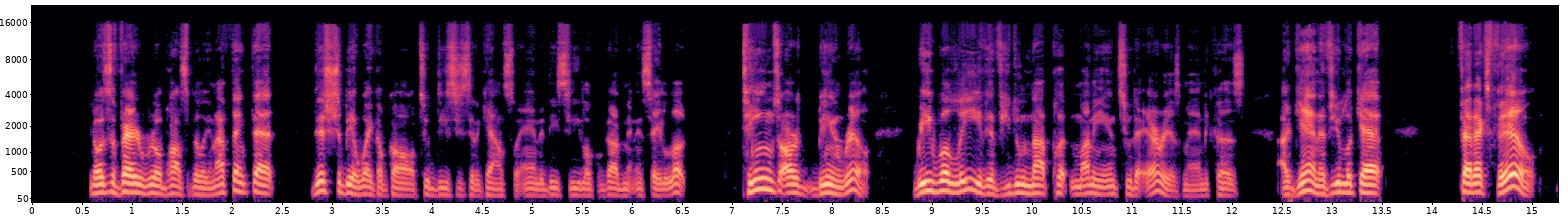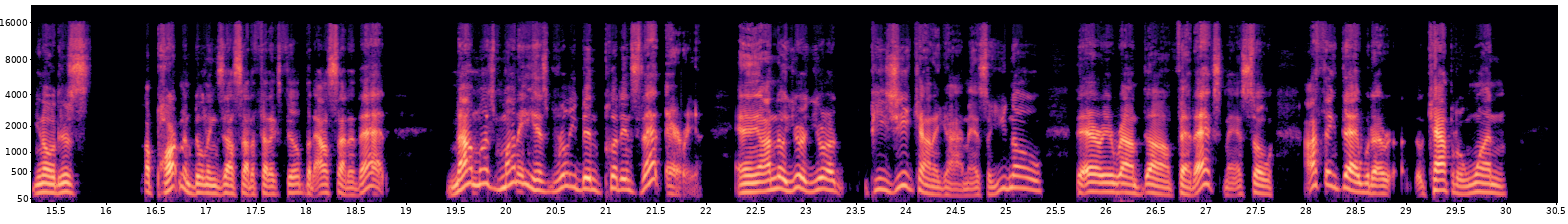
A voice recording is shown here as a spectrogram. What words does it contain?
know, it's a very real possibility. And I think that this should be a wake up call to DC City Council and the DC local government and say, look, teams are being real. We will leave if you do not put money into the areas, man. Because again, if you look at FedEx Field, you know, there's apartment buildings outside of FedEx Field, but outside of that, not much money has really been put into that area. And I know you're you're a PG of guy, man. So you know the area around um, FedEx, man. So I think that with a, a Capital One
